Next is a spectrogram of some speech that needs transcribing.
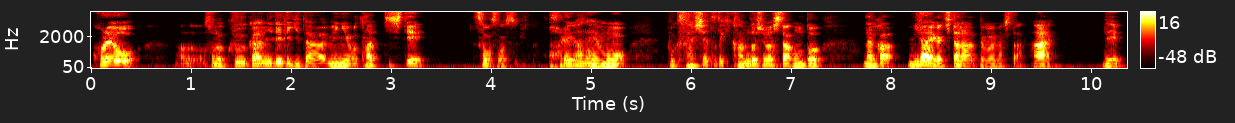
これを、あの、その空間に出てきたメニューをタッチして操作をする。これがね、もう、僕最初やった時感動しました。本当なんか未来が来たなって思いました。はい。で、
